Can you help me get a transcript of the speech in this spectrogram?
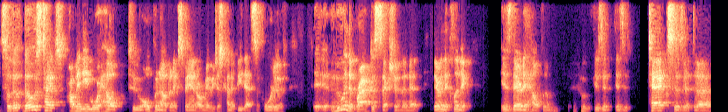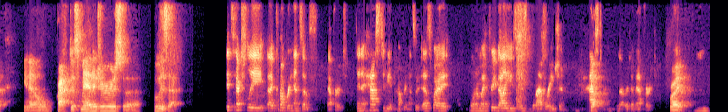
So th- those types probably need more help to open up and expand, or maybe just kind of be that supportive. Uh, who in the practice section and that they're in the clinic is there to help them? Who is it is it techs? Is it uh, you know practice managers? Uh, who is that? It's actually a comprehensive effort and it has to be a comprehensive. That's why one of my three values is collaboration. It has yeah. to be a collaborative effort. Right. And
